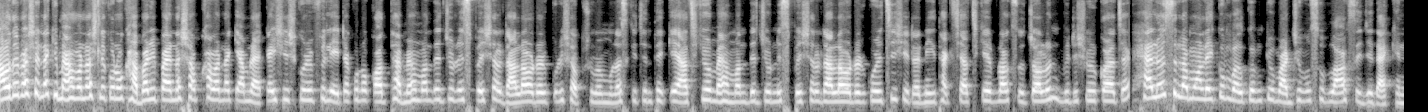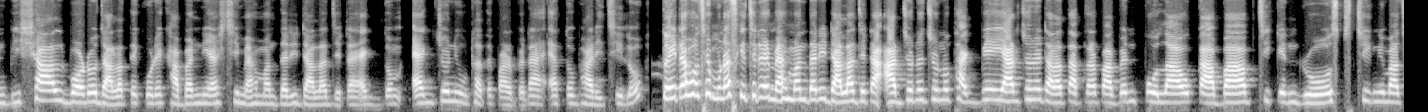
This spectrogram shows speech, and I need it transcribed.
আমাদের বাসায় নাকি মেহমান আসলে কোনো খাবারই পায় না। সব খাবার নাকি আমরা একাই শেষ করে ফেলি। এটা কোনো কথা? মেহমানদের জন্য স্পেশাল ডালা অর্ডার করি সবসময় মুনাস কিচেন থেকে। আজকেও মেহমানদের জন্য স্পেশাল ডালা অর্ডার করেছি। সেটা নিয়ে থাকছে আজকের ব্লগ। সো চলুন ভিডিও শুরু করা যাক। হ্যালো আসসালামু আলাইকুম। ওয়েলকাম টু মার্জি মুসু ব্লগস। এই যে দেখেন বিশাল বড় ডালাতে করে খাবার নিয়ে আসছি। মেহমানদারি ডালা যেটা একদম একজনই উঠাতে পারবে না। এত ভারী ছিল। তো এটা হচ্ছে মুনাস কিচেনের মেহমানদারি ডালা যেটা ৮ জনের জন্য থাকবে। এই ৮ জনের ডালাতে আপনারা পাবেন পোলাও, কাবাব, চিকেন রোস্ট, চিংড়ি মাছ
